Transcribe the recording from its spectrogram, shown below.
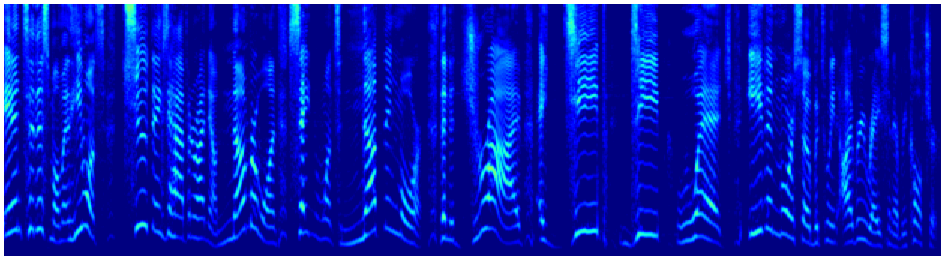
into this moment. He wants two things to happen right now. Number one, Satan wants nothing more than to drive a deep, deep wedge, even more so between every race and every culture.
